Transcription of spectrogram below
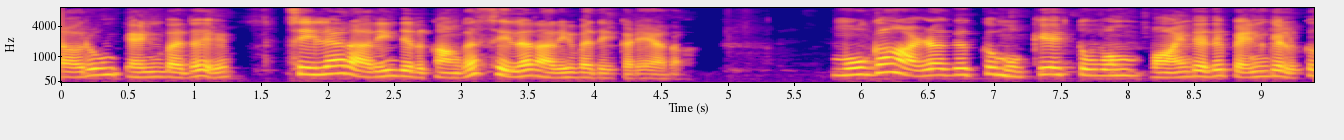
தரும் என்பது சிலர் அறிந்திருக்காங்க சிலர் அறிவதே கிடையாது. முக அழகுக்கு முக்கியத்துவம் வாய்ந்தது பெண்களுக்கு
